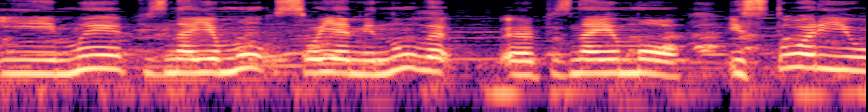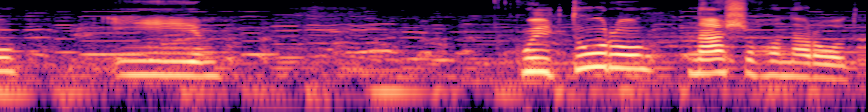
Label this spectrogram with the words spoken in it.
І ми пізнаємо своє минуле, е, пізнаємо історію і культуру нашого народу.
